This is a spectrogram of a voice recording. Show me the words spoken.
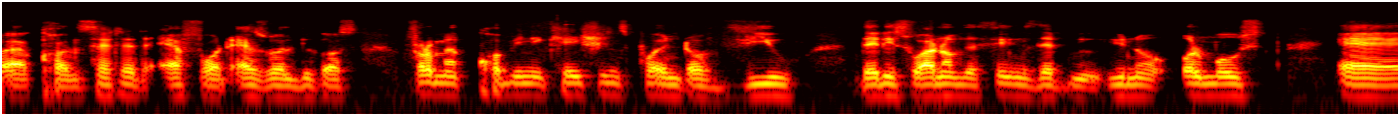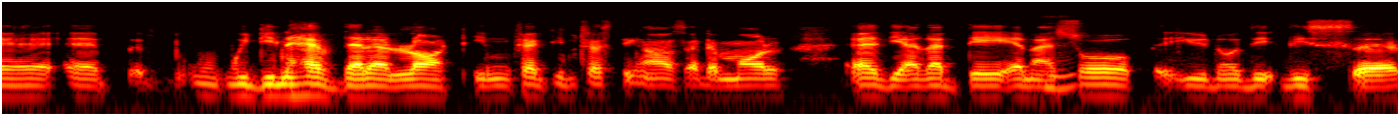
uh, concerted effort as well because from a communications point of view that is one of the things that we, you know almost uh, uh, we didn't have that a lot. In fact, interesting. I was at the mall uh, the other day and mm-hmm. I saw you know the, these uh,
